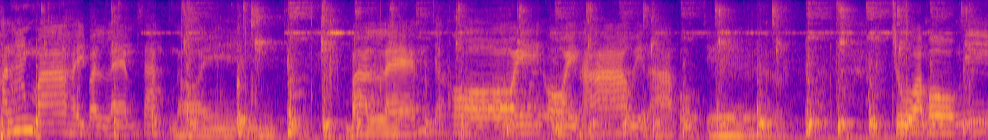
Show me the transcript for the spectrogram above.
หันมาให้บันแหลมสักหน่อย บันแหลมจะคอยคอยหา ชั่วโมงนี้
